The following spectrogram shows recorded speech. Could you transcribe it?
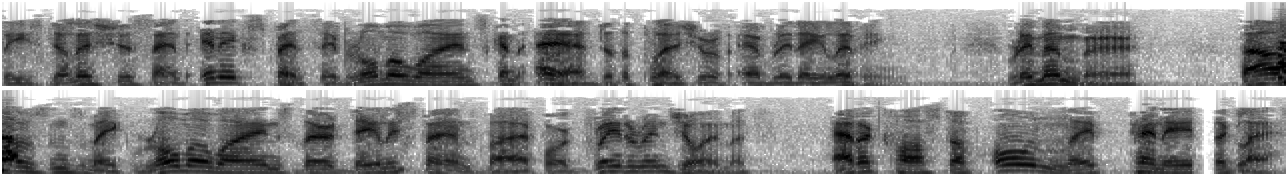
these delicious and inexpensive Roma wines can add to the pleasure of everyday living. Remember, thousands make Roma wines their daily standby for greater enjoyment at a cost of only penny the glass.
